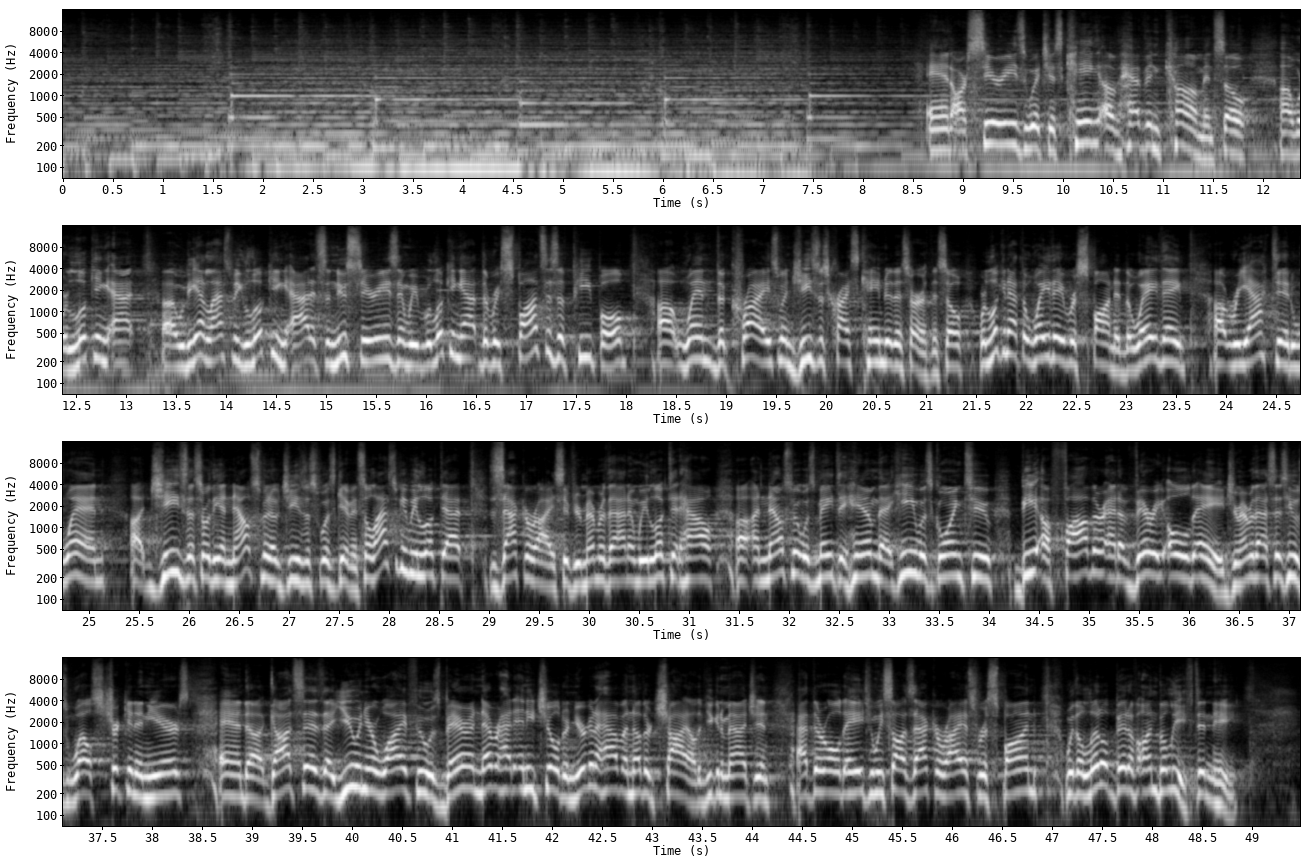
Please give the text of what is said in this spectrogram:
And our series, which is King of Heaven Come. And so uh, we're looking at, uh, we began last week looking at, it's a new series, and we were looking at the responses of people uh, when the Christ, when Jesus Christ came to this earth. And so we're looking at the way they responded, the way they uh, reacted when uh, Jesus or the announcement of Jesus was given. So last week we looked at Zacharias, if you remember that, and we looked at how uh, announcement was made to him that he was going to be a father at a very old age. Remember that? It says he was well stricken in years. And uh, God says that you and your wife, who was barren, never had any children, you're going to have another child, if you can imagine, at their old age. And we saw Zacharias respond with a little bit of unbelief, didn't he?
